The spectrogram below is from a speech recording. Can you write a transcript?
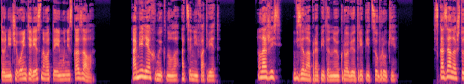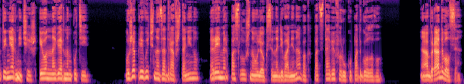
то ничего интересного ты ему не сказала». Амелия хмыкнула, оценив ответ. «Ложись», — взяла пропитанную кровью трепицу в руки. «Сказала, что ты нервничаешь, и он на верном пути». Уже привычно задрав штанину, Реймер послушно улегся на диване на бок, подставив руку под голову. «Обрадовался?» —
